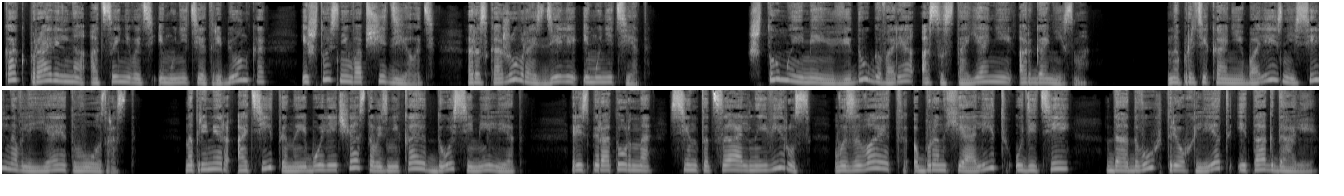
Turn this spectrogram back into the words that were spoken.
Как правильно оценивать иммунитет ребенка и что с ним вообще делать, расскажу в разделе «Иммунитет». Что мы имеем в виду, говоря о состоянии организма? На протекание болезни сильно влияет возраст. Например, отиты наиболее часто возникают до 7 лет. респираторно-синтоциальный вирус вызывает бронхиолит у детей до 2-3 лет и так далее.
